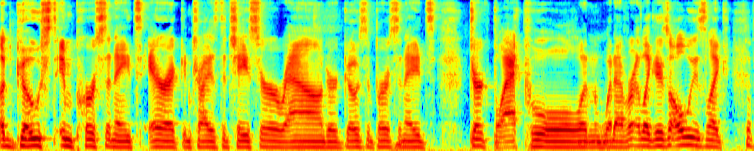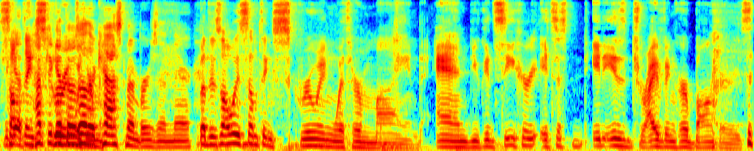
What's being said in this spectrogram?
a ghost impersonates Eric and tries to chase her around, or ghost impersonates Dirk Blackpool and whatever. Like there's always like Have something get, have to get those other her- cast members in there. but there's always something screwing with her mind and you can see her it's just it is driving her bonkers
